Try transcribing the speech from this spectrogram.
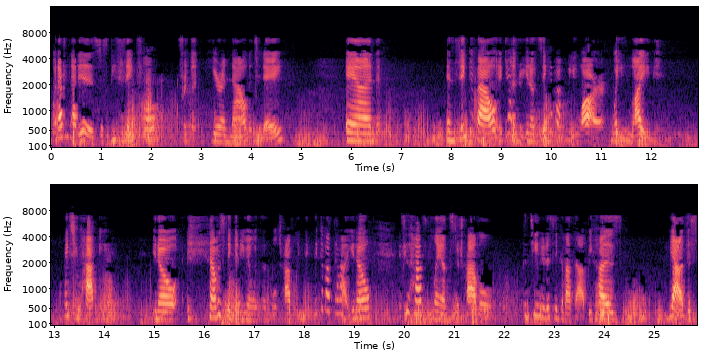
Whatever that is, just be thankful for the here and now, the today. And, and think about, again, you know, think about who you are, what you like, what makes you happy. You know, I was thinking even with the whole traveling thing, think about that, you know, if you have plans to travel, continue to think about that because yeah, this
